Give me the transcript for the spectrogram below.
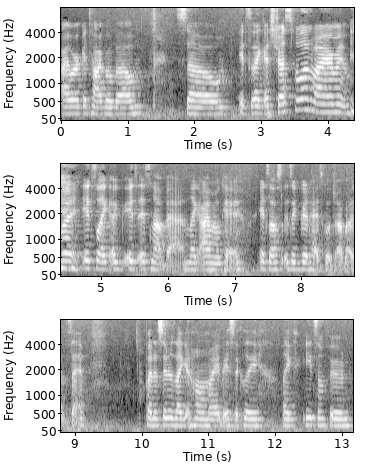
I work at Taco Bell. So it's like a stressful environment, but it's like a, it's it's not bad. Like I'm okay. It's also it's a good high school job, I would say. But as soon as I get home, I basically like eat some food,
